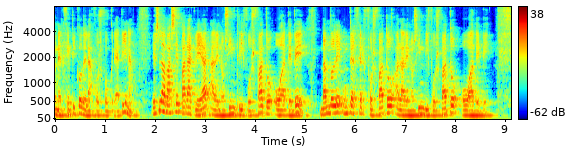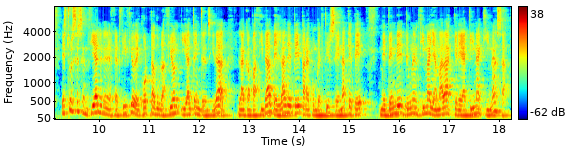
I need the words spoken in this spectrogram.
energético de la fosfocreatina. Es la base para crear adenosin trifosfato o ATP, dándole un tercer fosfato al adenosin difosfato o ADP. Esto es esencial en el ejercicio de corta duración y alta intensidad. La capacidad del ADP para convertirse en ATP depende de una enzima llamada creatina quinasa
